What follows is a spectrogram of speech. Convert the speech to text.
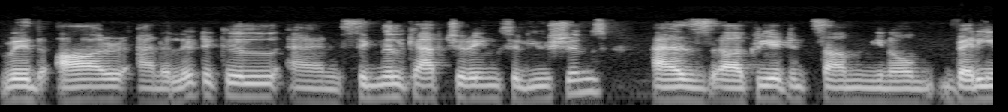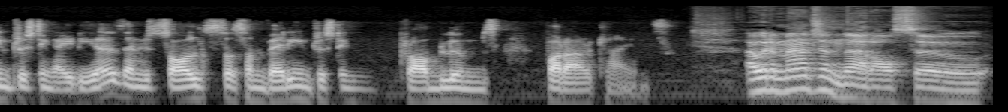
with our analytical and signal capturing solutions has uh, created some you know very interesting ideas and it solves some very interesting problems for our clients. I would imagine that also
